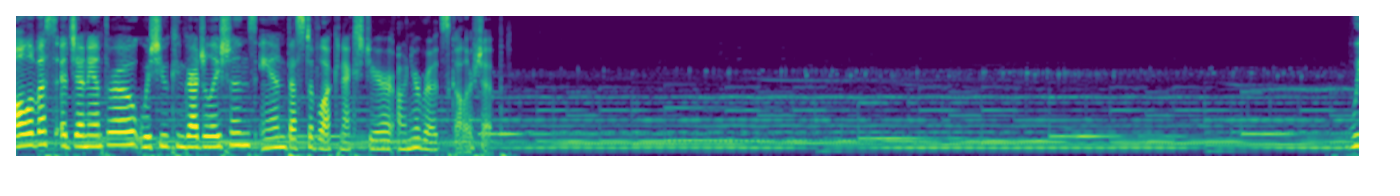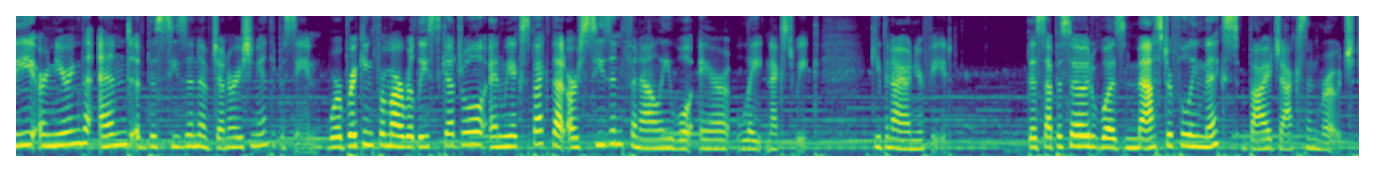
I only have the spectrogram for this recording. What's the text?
All of us at Gen Anthro wish you congratulations and best of luck next year on your Rhodes Scholarship. We are nearing the end of this season of Generation Anthropocene. We're breaking from our release schedule, and we expect that our season finale will air late next week. Keep an eye on your feed. This episode was masterfully mixed by Jackson Roach.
